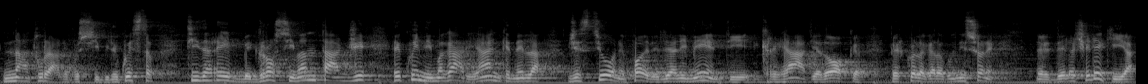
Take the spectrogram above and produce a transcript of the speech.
naturale possibile. Questo ti darebbe grossi vantaggi e quindi magari anche nella gestione poi degli alimenti creati ad hoc per quella che è la condizione eh, della celiachia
